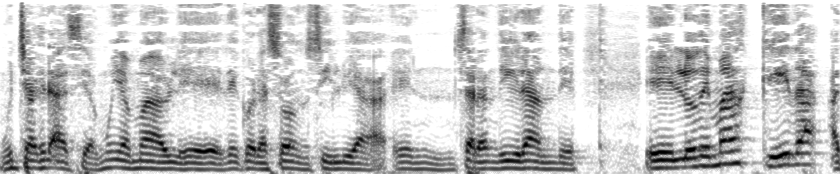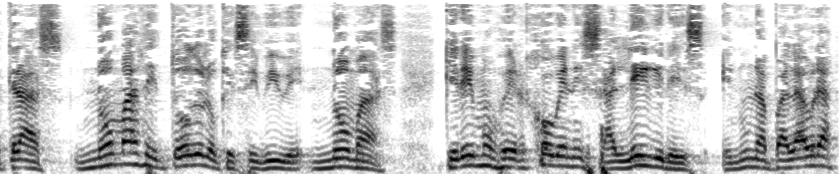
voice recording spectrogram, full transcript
Muchas gracias, muy amable de corazón Silvia en Sarandí Grande. Eh, lo demás queda atrás, no más de todo lo que se vive, no más. Queremos ver jóvenes alegres, en una palabra,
